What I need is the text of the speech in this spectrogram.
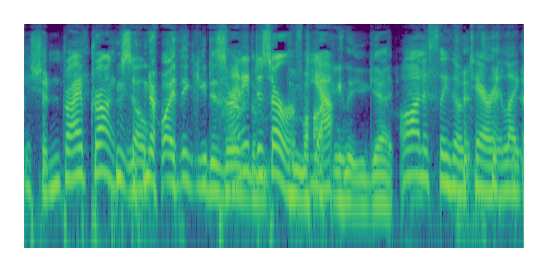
you shouldn't drive drunk. So no, I think you deserve Kinda the, deserved, the yeah. mocking that you get. honestly though, Terry, like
